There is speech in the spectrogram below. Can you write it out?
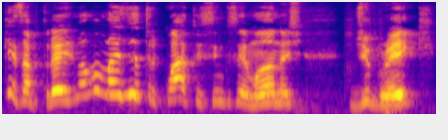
quem sabe três, mas entre quatro e cinco semanas de break uh,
